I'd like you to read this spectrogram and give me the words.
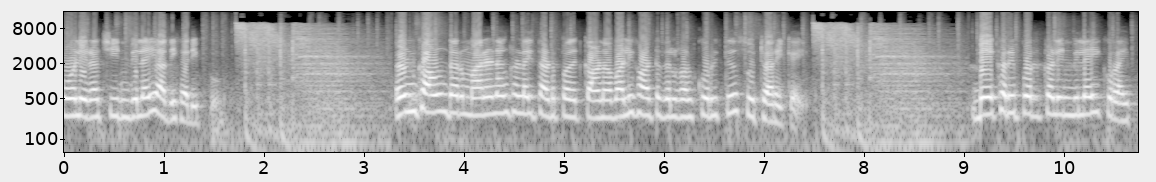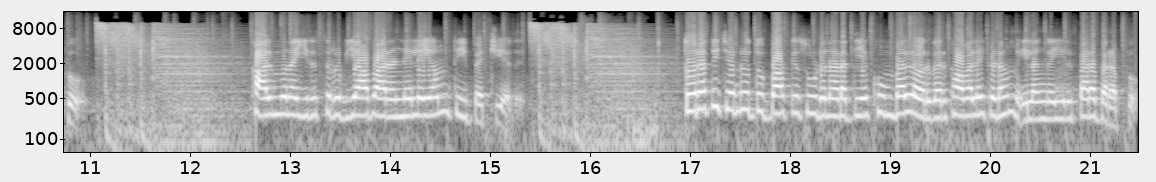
கோழிறச்சியின் விலை அதிகரிப்பு. என்கவுண்டர் மரணங்களை தடுப்பதற்கான வழிகாட்டுதல்கள் குறித்து சுற்றறிக்கை. பேக்கரி பொருட்களின் விலை குறைப்பு. கல்முனையில் சிறு வியாபார நிலையம் தீப்பற்றியது. துரத்தி சென்று துப்பாக்கி சூடு நடத்திய கும்பல் ஒருவர் கவலைக்கிடம் இலங்கையில் பரபரப்பு.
